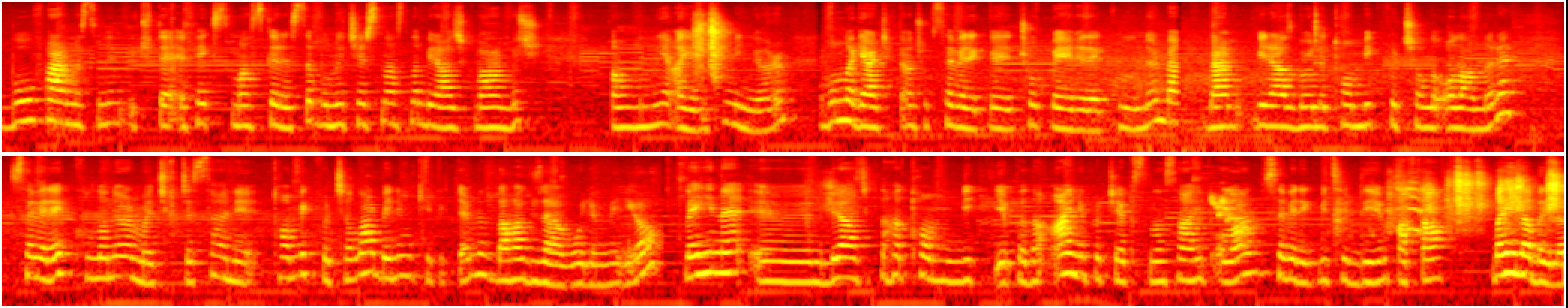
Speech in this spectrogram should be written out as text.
bu Farmasi'nin 3D FX maskarası. Bunun içerisinde aslında birazcık varmış. Ama bunu niye ayırmışım bilmiyorum. Bunu da gerçekten çok severek ve çok beğenerek kullanıyorum. Ben, ben biraz böyle tombik fırçalı olanları severek kullanıyorum açıkçası. Hani tombik fırçalar benim kirpiklerime daha güzel volüm veriyor. Ve yine e, birazcık daha tombik yapıda aynı fırça yapısına sahip olan severek bitirdiğim hatta bayıla bayıla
